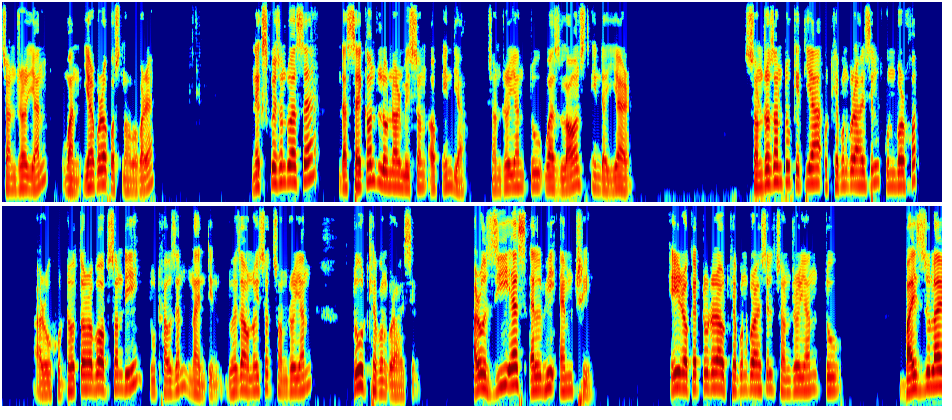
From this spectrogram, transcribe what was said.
চন্দ্ৰয়ান ওৱান ইয়াৰ পৰাও প্ৰশ্ন হ'ব পাৰে। নেক্সট কুৱেশ্যনটো আছে the second lunar mission of India Chandrayaan two was launch in the year চন্দ্ৰযানটো কেতিয়া উৎক্ষেপণ কৰা হৈছিল? কোন বৰ্ষত? আৰু শুদ্ধ উত্তৰ হ'ব option D two thousand nineteen দুহেজাৰ ঊনৈছত চন্দ্ৰয়ান টু উৎক্ষেপণ কৰা হৈছিল। আৰু G S L V M three এই ৰকেটটোৰ দ্বাৰা উৎক্ষেপণ কৰা হৈছিল চন্দ্ৰয়ান টু। বাইছ জুলাই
